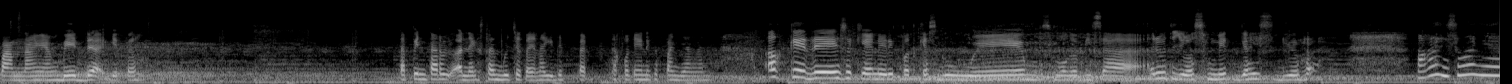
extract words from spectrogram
pandang yang beda gitu. Tapi ntar uh, next time gue ceritain lagi takutnya ini kepanjangan oke deh sekian dari podcast gue. Semoga bisa aduh 17 menit guys gila. Makasih semuanya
